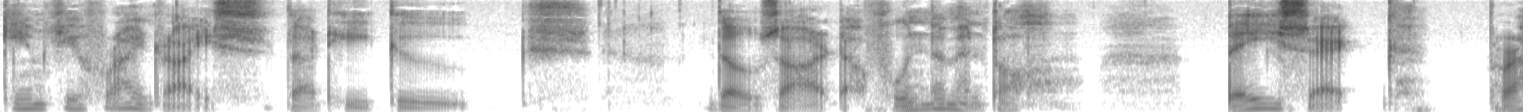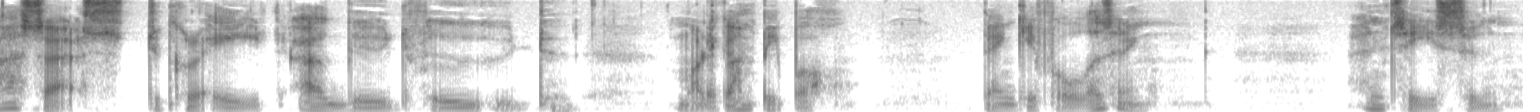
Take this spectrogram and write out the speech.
kimchi fried rice that he cooks. Those are the fundamental, basic process to create a good food. Morikam people, thank you for listening and see you soon.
